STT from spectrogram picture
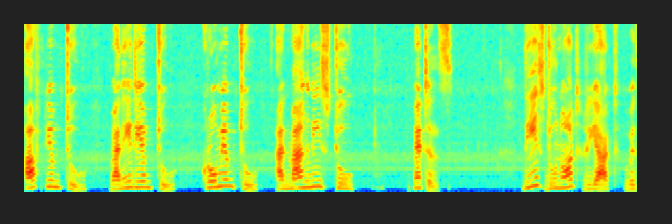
hafnium 2, vanadium 2, chromium 2 and manganese 2 metals. These do not react with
